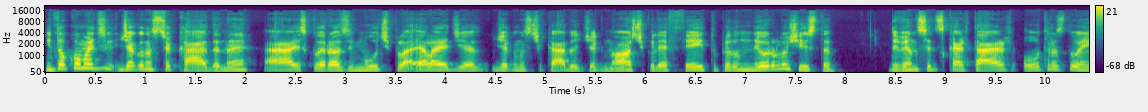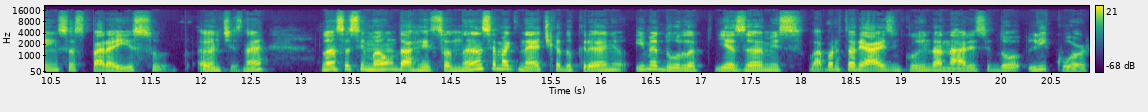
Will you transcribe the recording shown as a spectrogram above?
Então, como é diagnosticada, né? A esclerose múltipla, ela é diagnosticada, o diagnóstico ele é feito pelo neurologista, devendo se descartar outras doenças para isso antes, né? Lança-se mão da ressonância magnética do crânio e medula e exames laboratoriais, incluindo análise do licor.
